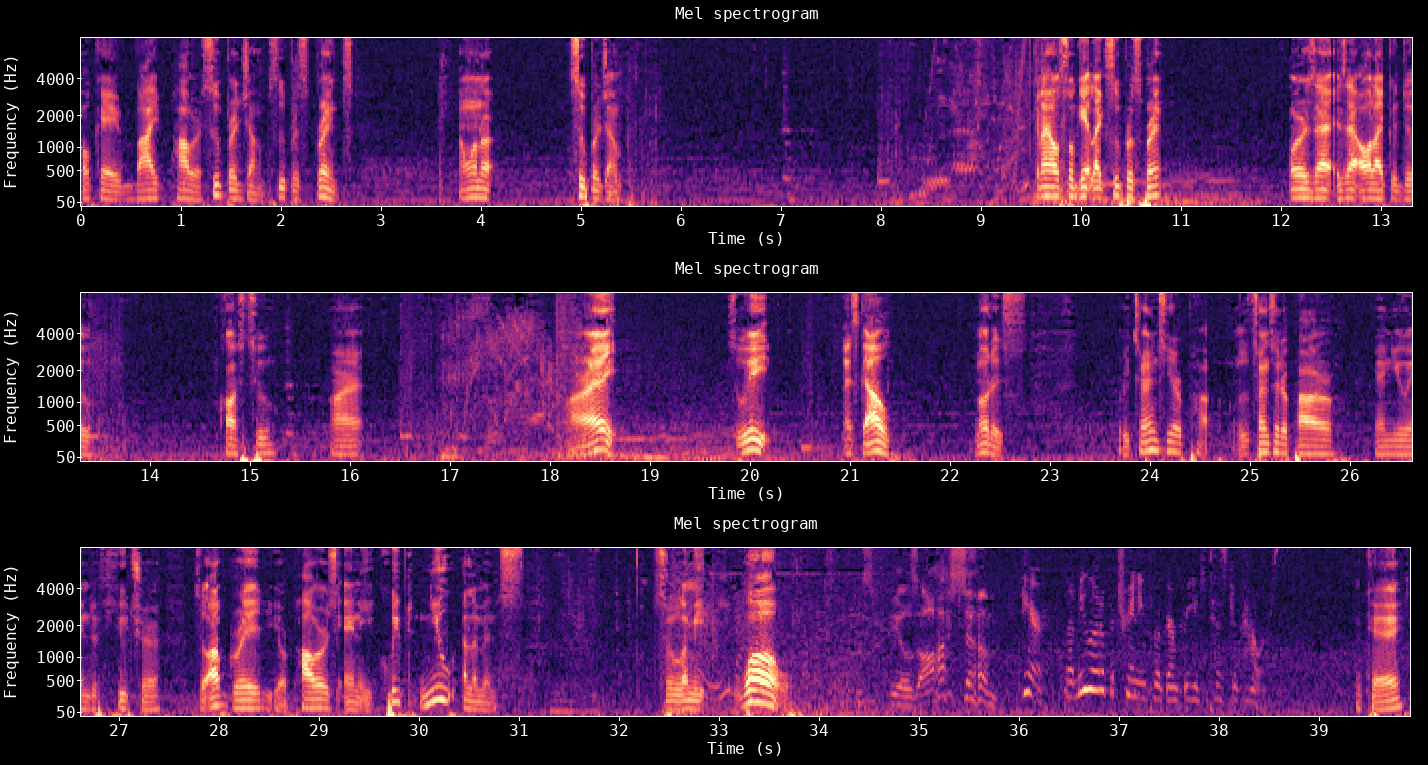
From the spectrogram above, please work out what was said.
Okay, buy power. Super jump. Super sprint. I wanna super jump. Can I also get like super sprint? Or is that is that all I could do? Cost two. All right. All right. Sweet. Let's go. Notice. Return to your power. Return to the power menu in the future to upgrade your powers and equip new elements. So let me. Whoa. This feels awesome. Here, let me load up a training program for you to test your powers. Okay.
